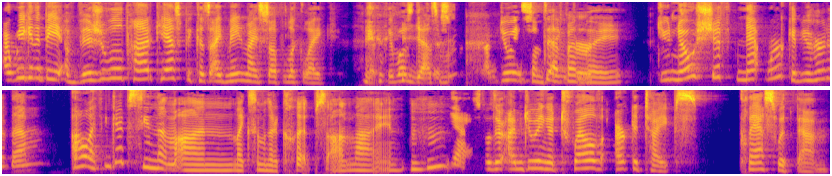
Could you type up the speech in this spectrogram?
are we going to be a visual podcast? Because I made myself look like it was. yes, I'm doing something. Definitely. For, do you know Shift Network? Have you heard of them? Oh, I think I've seen them on like some of their clips online. Mm-hmm. Yeah. So I'm doing a 12 archetypes class with them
